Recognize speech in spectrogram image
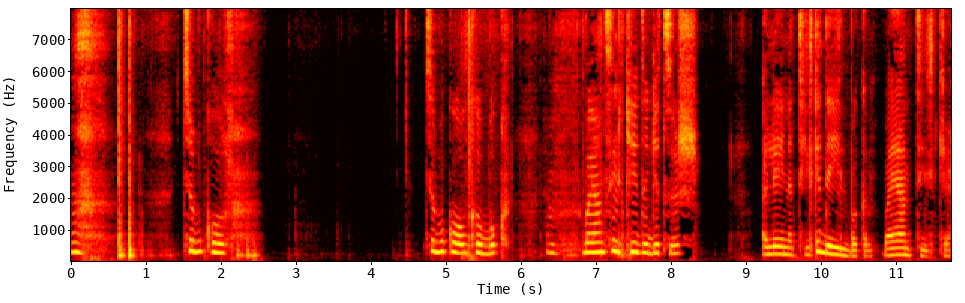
Çabuk ol. Çabuk ol kabuk. Bayan Tilki'yi de getir. Aleyna Tilki değil bakın. Bayan Tilki.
